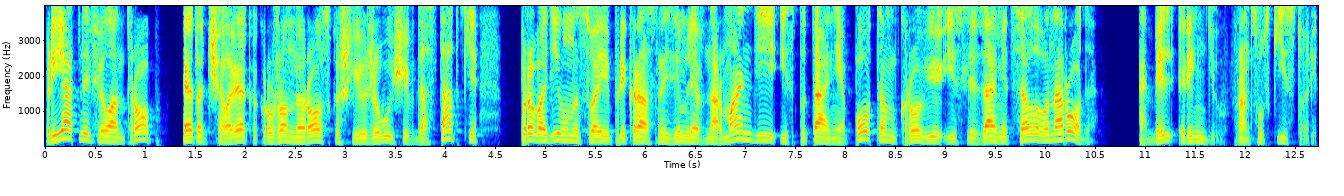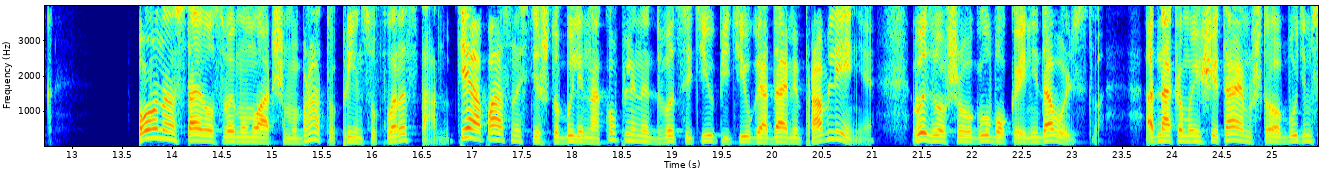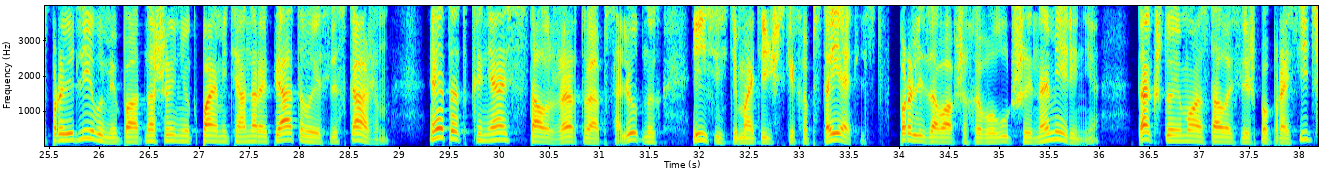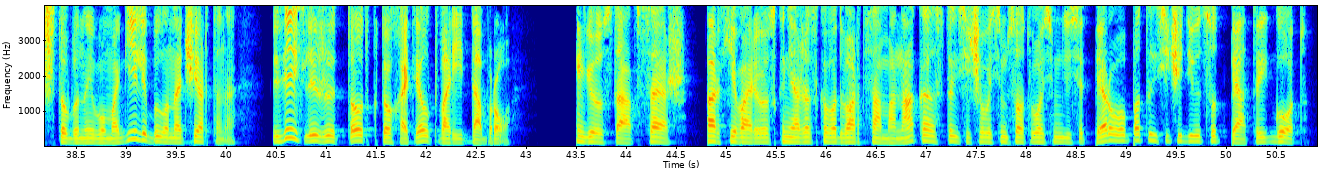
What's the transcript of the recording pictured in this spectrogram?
Приятный филантроп, этот человек, окруженный роскошью и живущий в достатке, проводил на своей прекрасной земле в Нормандии испытания потом, кровью и слезами целого народа. Абель Рендю, французский историк. Он оставил своему младшему брату, принцу Флорестану, те опасности, что были накоплены 25 годами правления, вызвавшего глубокое недовольство. Однако мы считаем, что будем справедливыми по отношению к памяти Анары V, если скажем, этот князь стал жертвой абсолютных и систематических обстоятельств, парализовавших его лучшие намерения, так что ему осталось лишь попросить, чтобы на его могиле было начертано «Здесь лежит тот, кто хотел творить добро». Гюстав Сэш, архивариус княжеского дворца Монако с 1881 по 1905 год.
